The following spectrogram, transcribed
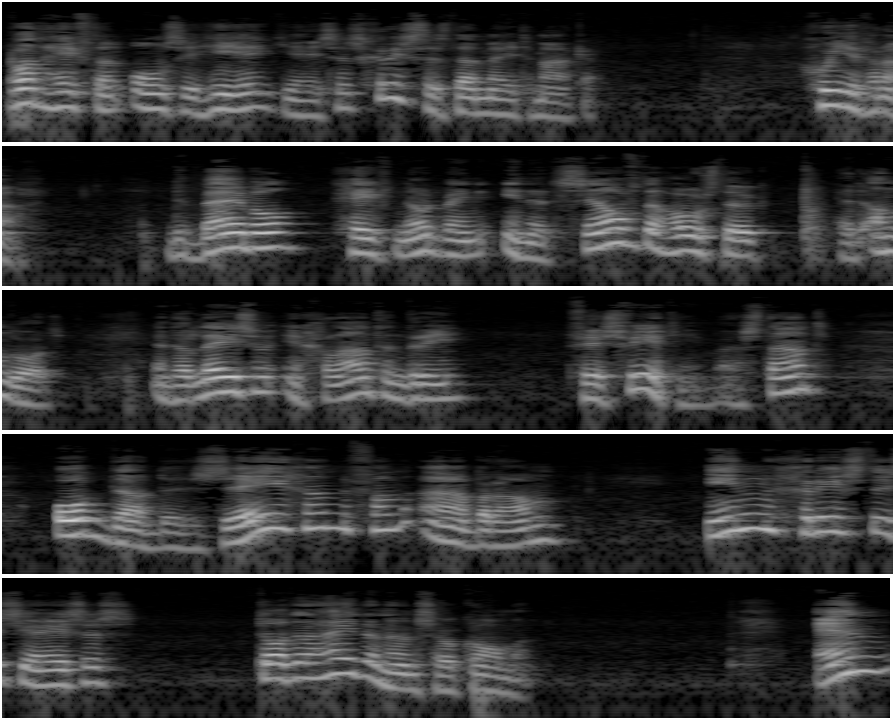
wat heeft dan onze Heer Jezus Christus daarmee te maken? Goeie vraag. De Bijbel geeft noodbeen in hetzelfde hoofdstuk het antwoord. En dat lezen we in Galaten 3, vers 14, waar staat: Opdat de zegen van Abraham in Christus Jezus tot de heidenen zou komen. En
